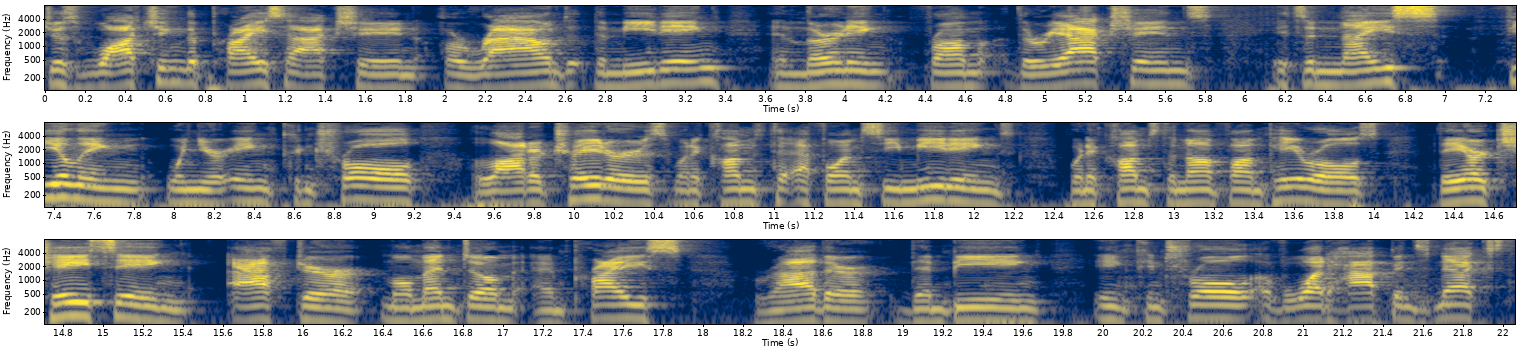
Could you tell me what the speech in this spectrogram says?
just watching the price action around the meeting and learning from the reactions. It's a nice feeling when you're in control. A lot of traders, when it comes to FOMC meetings, when it comes to non farm payrolls, they are chasing after momentum and price rather than being in control of what happens next.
